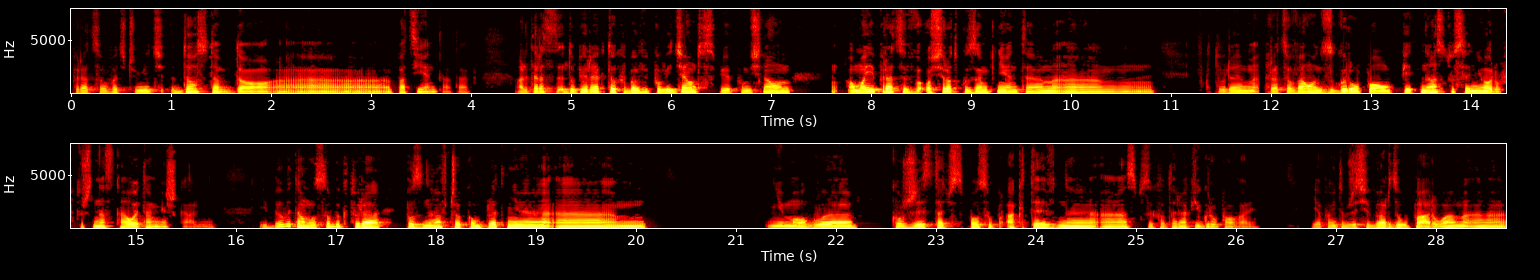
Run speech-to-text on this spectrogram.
pracować czy mieć dostęp do pacjenta. Tak? Ale teraz dopiero jak to chyba wypowiedziałem, to sobie pomyślałem o mojej pracy w ośrodku zamkniętym, w którym pracowałem z grupą 15 seniorów, którzy na stałe tam mieszkali. I były tam osoby, które poznawczo kompletnie nie mogły korzystać w sposób aktywny e, z psychoterapii grupowej. Ja pamiętam, że się bardzo uparłem, e,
